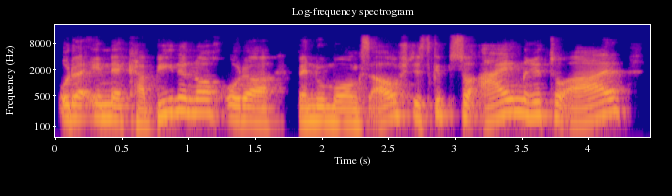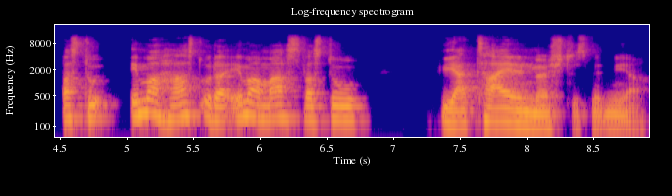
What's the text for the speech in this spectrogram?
oder in der Kabine noch oder wenn du morgens aufstehst? Gibt es so ein Ritual, was du immer hast oder immer machst, was du ja teilen möchtest mit mir?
